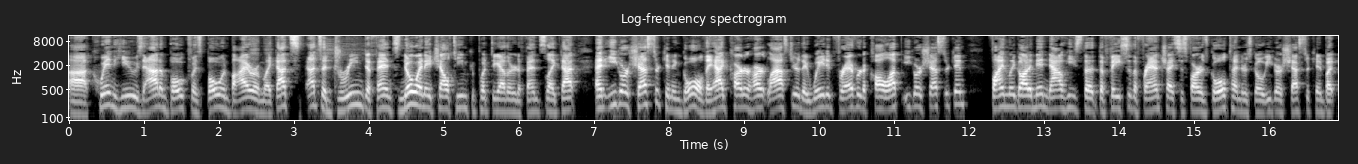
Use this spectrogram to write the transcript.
uh, Quinn Hughes, Adam Boqvist, Bowen Byram. Like that's that's a dream defense. No NHL team could put together a defense like that. And Igor Shesterkin in goal. They had Carter Hart last year. They waited forever to call up Igor Shesterkin. Finally got him in. Now he's the the face of the franchise as far as goaltenders go, Igor Shesterkin. But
